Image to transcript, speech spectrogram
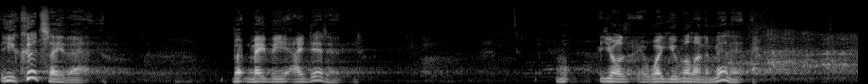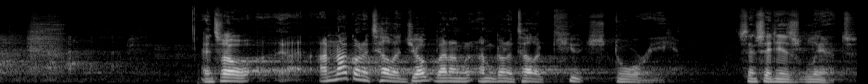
You could say that, but maybe I didn't. You'll, well, you will in a minute. And so uh, I'm not going to tell a joke, but I'm, I'm going to tell a cute story since it is Lent.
